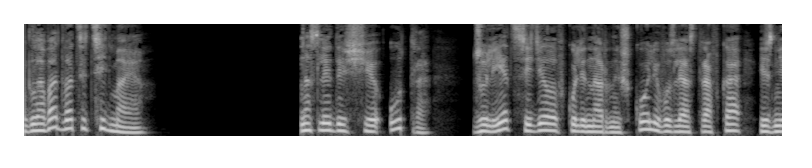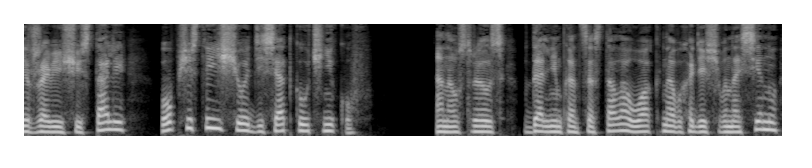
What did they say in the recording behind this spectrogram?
Глава двадцать седьмая. На следующее утро Джульет сидела в кулинарной школе возле островка из нержавеющей стали в обществе еще десятка учеников. Она устроилась в дальнем конце стола у окна, выходящего на сену,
